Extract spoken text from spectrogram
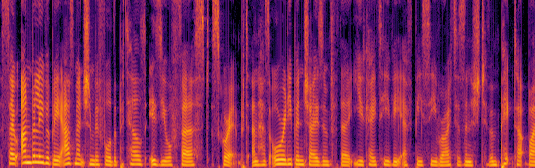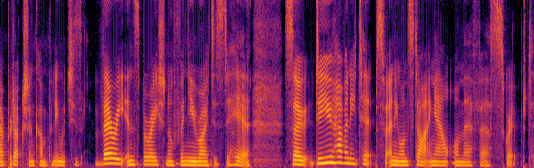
So, unbelievably, as mentioned before, The Patels is your first script and has already been chosen for the UKTV FPC Writers Initiative and picked up by a production company, which is very inspirational for new writers to hear. So, do you have any tips for anyone starting out on their first script?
